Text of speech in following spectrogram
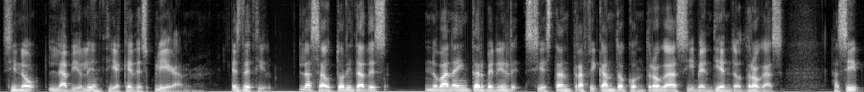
sino la violencia que despliegan. Es decir, las autoridades no van a intervenir si están traficando con drogas y vendiendo drogas. Así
